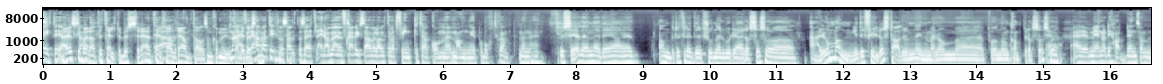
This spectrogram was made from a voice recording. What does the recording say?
riktig. ja, jeg husker bare at de telte busser. Jeg telte Ja. aldri antallet som kom ut Nei, av de for det hadde vært interessant å se. Nei, da, men Fredrikstad har vel alltid vært flinke til å komme mange på bortekamp, men eh, Du ser jo det nede i ja, andre tredjedivisjon eller hvor de er også, så er det jo mange De fyller jo stadionene innimellom eh, på noen kamper også. Så Ja, jeg mener de hadde en sånn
